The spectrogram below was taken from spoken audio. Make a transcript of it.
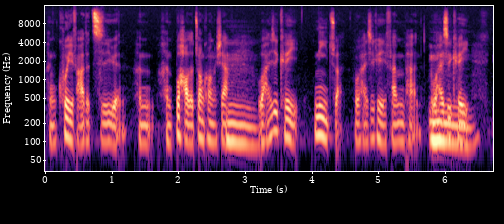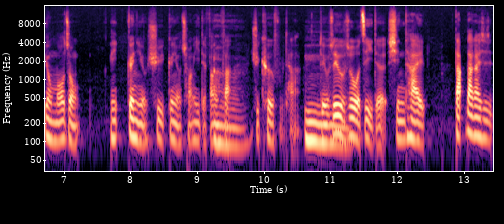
很匮乏的资源、很很不好的状况下，嗯、我还是可以逆转，我还是可以翻盘，嗯、我还是可以用某种诶更有趣、更有创意的方法去克服它。嗯、对，所以我说我自己的心态大大概是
